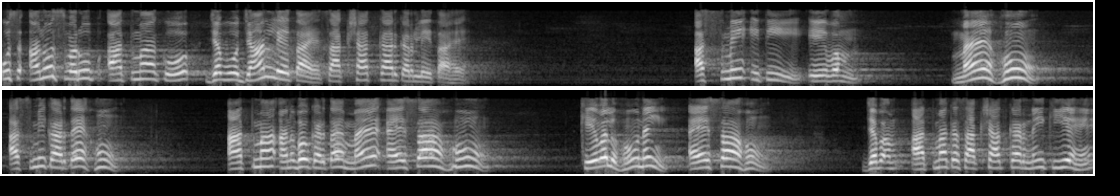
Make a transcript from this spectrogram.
उस अनुस्वरूप आत्मा को जब वो जान लेता है, साक्षात्कार कर लेता है, अस्मि इति एवं मैं हूँ, अस्मि का अर्थ है हूँ। आत्मा अनुभव करता है, मैं ऐसा हूँ, केवल हूँ नहीं ऐसा हूँ। जब हम आत्मा का साक्षात्कार नहीं किए हैं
